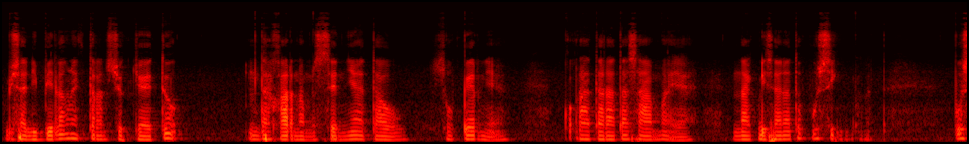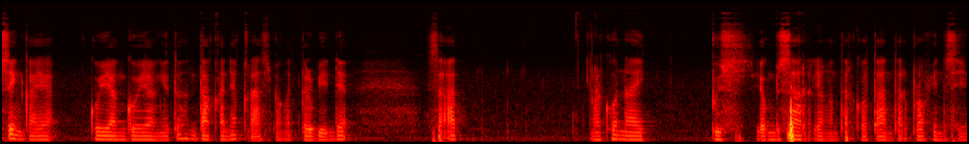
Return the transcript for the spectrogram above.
Bisa dibilang naik Trans Jogja itu entah karena mesinnya atau supirnya kok rata-rata sama ya? Naik di sana tuh pusing banget. Pusing kayak goyang-goyang itu hentakannya keras banget. Berbeda saat aku naik bus yang besar yang antar kota antar provinsi.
